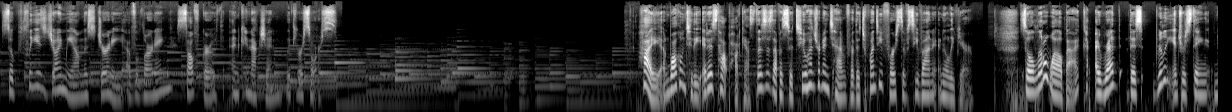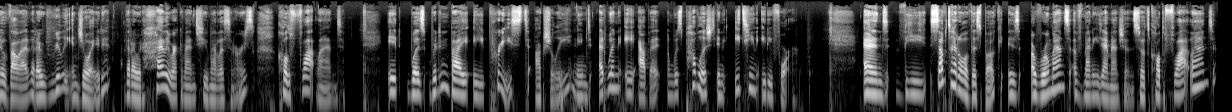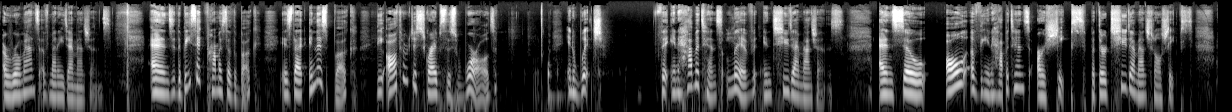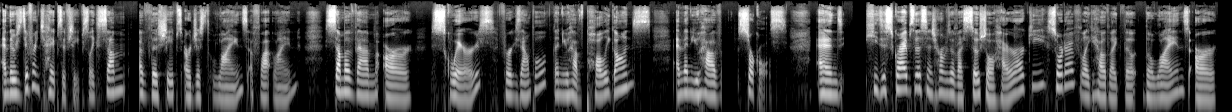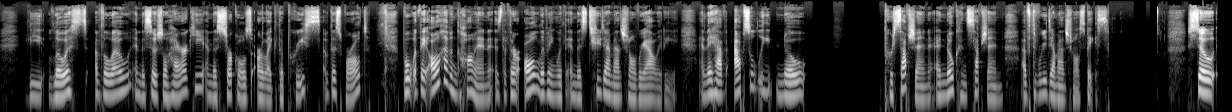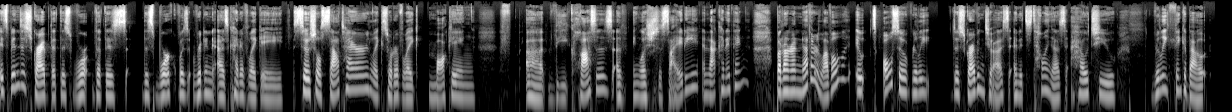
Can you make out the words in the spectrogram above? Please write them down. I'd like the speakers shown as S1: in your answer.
S1: So please join me on this journey of learning, self growth, and connection with your source. Hi, and welcome to the It Is Taught podcast. This is episode 210 for the 21st of Sivan in a leap year. So, a little while back, I read this really interesting novella that I really enjoyed, that I would highly recommend to my listeners, called Flatland. It was written by a priest, actually, named Edwin A. Abbott, and was published in 1884. And the subtitle of this book is A Romance of Many Dimensions. So it's called Flatland, A Romance of Many Dimensions. And the basic premise of the book is that in this book, the author describes this world in which the inhabitants live in two dimensions. And so all of the inhabitants are shapes, but they're two dimensional shapes. And there's different types of shapes. Like some of the shapes are just lines, a flat line. Some of them are squares, for example, then you have polygons, and then you have circles. And he describes this in terms of a social hierarchy, sort of like how like the, the lines are the lowest of the low in the social hierarchy, and the circles are like the priests of this world. But what they all have in common is that they're all living within this two dimensional reality, and they have absolutely no perception and no conception of three dimensional space. So it's been described that this work that this this work was written as kind of like a social satire, like sort of like mocking uh, the classes of English society and that kind of thing. But on another level, it's also really describing to us and it's telling us how to really think about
